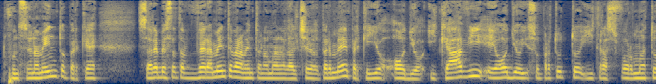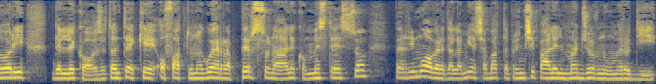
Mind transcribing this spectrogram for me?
funzionamento perché sarebbe stata veramente veramente una mano dal cielo per me perché io odio i cavi e odio soprattutto i trasformatori delle cose tant'è che ho fatto una guerra personale con me stesso per rimuovere dalla mia ciabatta principale il maggior numero di,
